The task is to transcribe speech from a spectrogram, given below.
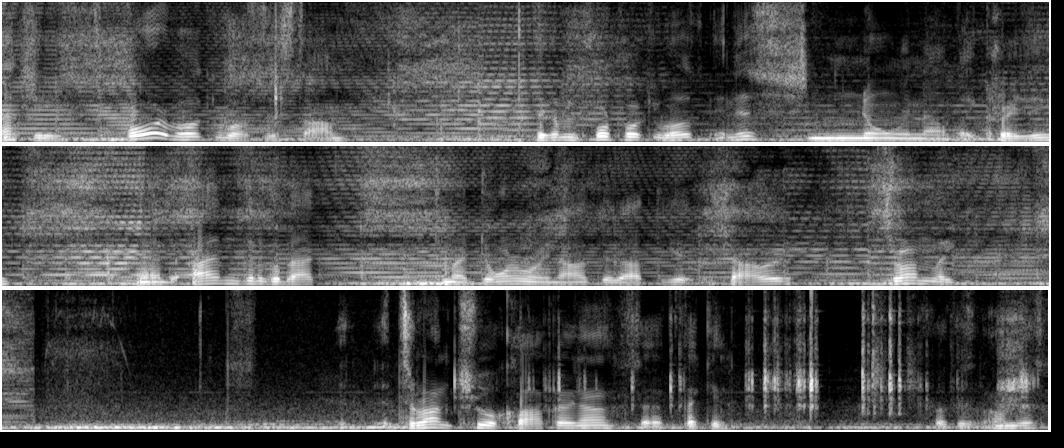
Actually, four Pokeballs this time. They got me four Pokeballs, and it's snowing out like crazy. And I'm gonna go back to my dorm right now because I have to get showered. It's around like it's around two o'clock right now, so if I can focus on this.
